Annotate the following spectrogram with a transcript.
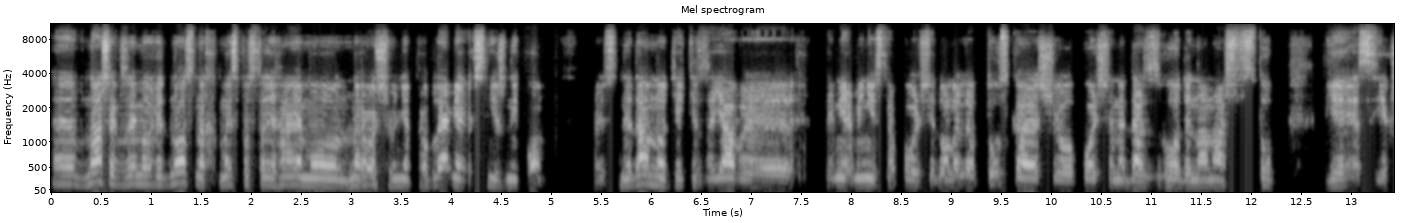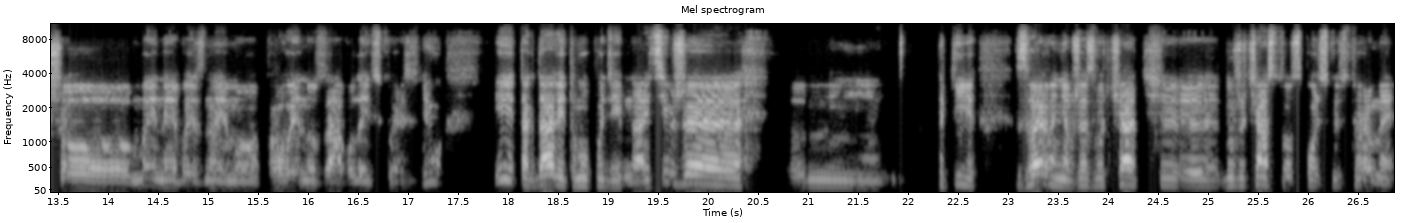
В наших взаємовідносинах ми спостерігаємо нарощування проблем як сніжний ком. Тобто, недавно тільки заяви прем'єр-міністра Польщі Дональда Туска, що Польща не дасть згоди на наш вступ в ЄС, якщо ми не визнаємо провину за волинську різню, і так далі, і тому подібне. І ці вже такі звернення вже звучать е, дуже часто з польської сторони.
